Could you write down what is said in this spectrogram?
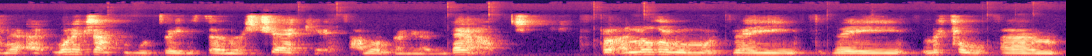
And uh, one example would be the Thermos chair kit. I won't go into any doubt. But another one would be the little um,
